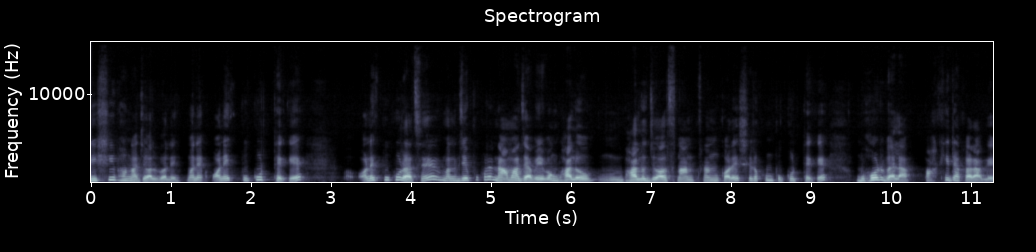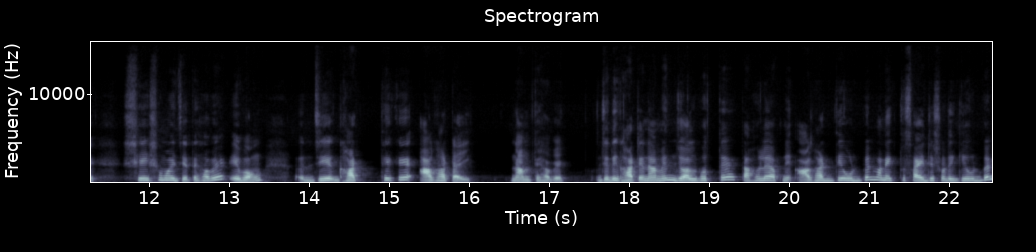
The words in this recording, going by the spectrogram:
নিশি ভাঙা জল বলে মানে অনেক পুকুর থেকে, অনেক পুকুর আছে মানে যে পুকুরে নামা যাবে এবং ভালো ভালো জল স্নান টান করে সেরকম পুকুর থেকে ভোরবেলা পাখি ডাকার আগে সেই সময় যেতে হবে এবং যে ঘাট থেকে আঘাটাই নামতে হবে। যদি ঘাটে নামেন জল ভরতে, তাহলে আপনি আঘাট দিয়ে উঠবেন মানে একটু সাইডে সরে গিয়ে উঠবেন।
